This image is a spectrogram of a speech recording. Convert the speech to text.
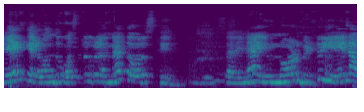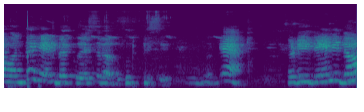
ನಿಮ್ಗೆ ಕೆಲವೊಂದು ವಸ್ತುಗಳನ್ನ ತೋರಿಸ್ತೀನಿ. ಸರಿನಾ? ಇವ್ ನೋಡ್ಬಿಟ್ಟು ಏನಾವ ಅಂತ ಹೇಳ್ಬೇಕು ಹೆಸರು ಅದು ಗುರುತಿಸಿ. ಓಕೆ? ನೋಡಿ, ಇದೇನಿದು?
